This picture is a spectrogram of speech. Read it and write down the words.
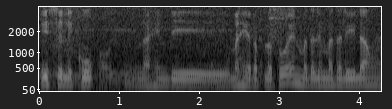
easily cook na hindi mahirap lutuin, madali-madali lang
